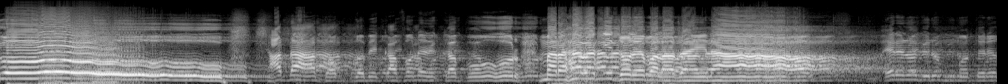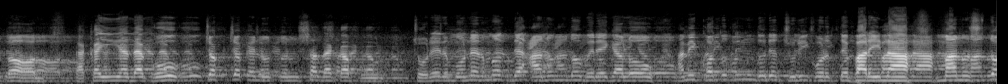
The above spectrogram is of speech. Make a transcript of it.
গো। সাদা ধবধবে কাফনের কাপড়। মারহাবা কি জোরে বলা যায় না? এর নবীর উম্মতের দল। তাকাইয়া দেখো, চকচকে নতুন সাদা কাপড়। চোরের মনের মধ্যে আনন্দ বেড়ে গেল। আমি কতদিন ধরে চুরি করতে পারি না। মানুষ তো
